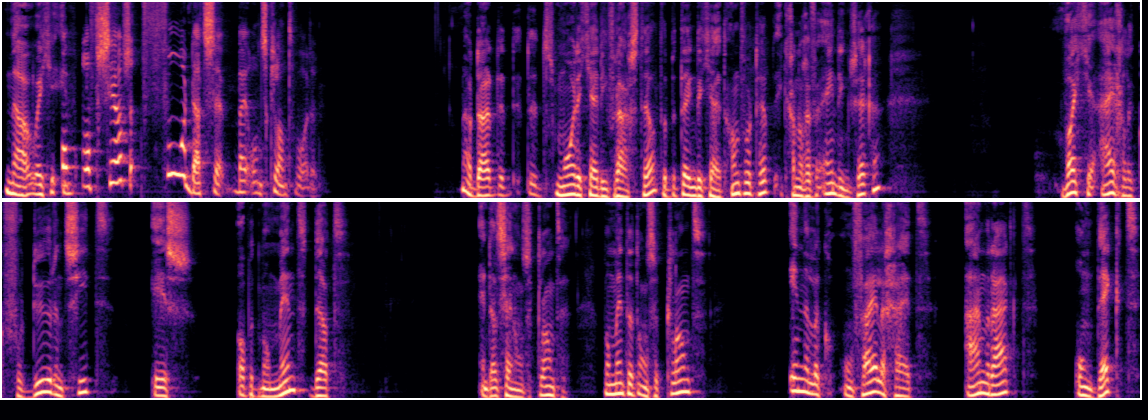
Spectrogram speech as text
Nou, weet je, in- Of, of zelfs voordat ze bij ons klant worden. Nou, daar, het het is mooi dat jij die vraag stelt. Dat betekent dat jij het antwoord hebt. Ik ga nog even één ding zeggen. wat je eigenlijk voortdurend ziet, is op het moment dat, en dat zijn onze klanten, op het moment dat onze klant innerlijke onveiligheid aanraakt, ontdekt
